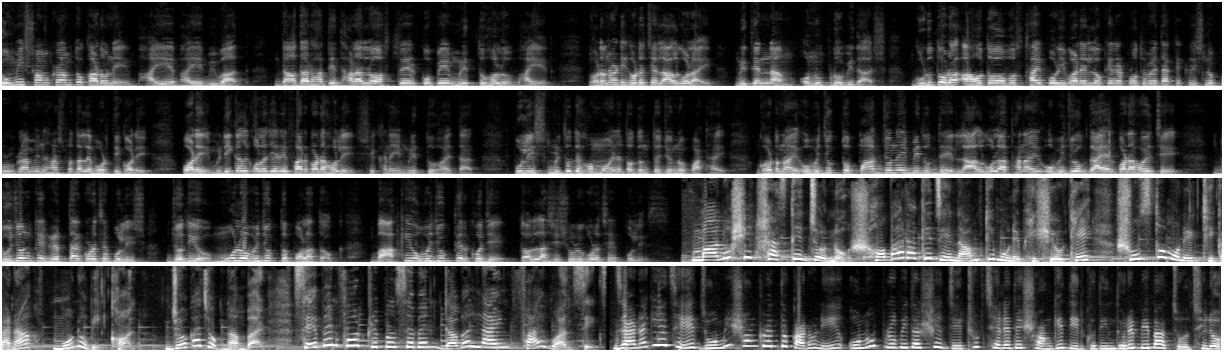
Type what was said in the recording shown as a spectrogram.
জমি সংক্রান্ত কারণে ভাইয়ে ভাইয়ে বিবাদ। দাদার হাতে ধারালো অস্ত্রের কোপে মৃত্যু হলো ভাইয়ের। ঘটনাটি ঘটেছে লালগোলায়। মৃতের নাম অনুপ রবি দাস গুরুতর আহত অবস্থায় পরিবারের লোকেরা প্রথমে তাকে কৃষ্ণপুর গ্রামীণ হাসপাতালে ভর্তি করে। পরে মেডিকেল কলেজে রেফার করা হলে সেখানেই মৃত্যু হয় তার। পুলিশ মৃতদেহ ময়না তদন্তের জন্য পাঠায়। ঘটনায় অভিযুক্ত পাঁচজনের বিরুদ্ধে লালগোলা থানায় অভিযোগ দায়ের করা হয়েছে। দুজনকে গ্রেপ্তার করেছে পুলিশ, যদিও মূল অভিযুক্ত পলাতক। বাকি অভিযুক্তের খোঁজে তল্লাশি শুরু করেছে পুলিশ। মানসিক স্বাস্থ্যের জন্য সবার আগে যে নামটি মনে ভেসে ওঠে, সুস্থ মনের ঠিকানা মনোবীক্ষণ। যোগাযোগ number seven four triple seven double nine five one six জানা গিয়েছে, জমি সংক্রান্ত কারণে অনুপ রবিদাসের জেঠুর ছেলেদের সঙ্গে দীর্ঘদিন ধরে বিবাদ চলছিল।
